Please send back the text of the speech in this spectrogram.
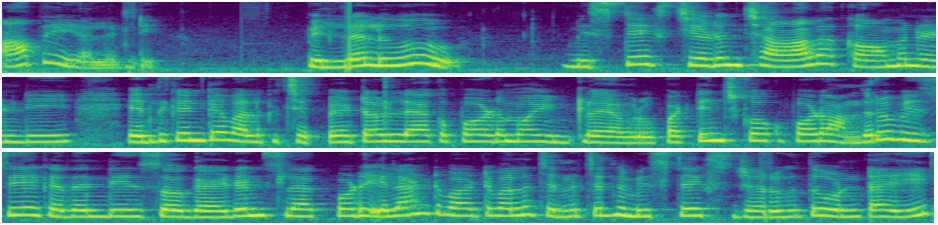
ఆపేయాలండి. పిల్లలు మిస్టేక్స్ చేయడం చాలా కామన్ అండి. ఎందుకంటే వాళ్ళకి చెప్పేటోళ్ళు లేకపోవడమో ఇంట్లో ఎవరు పట్టించుకోకపోవడం అందరూ బిజీయే కదండి. సో గైడెన్స్ లేకపోవడం ఇలాంటి వాటి వల్ల చిన్న చిన్న మిస్టేక్స్ జరుగుతూ ఉంటాయి.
